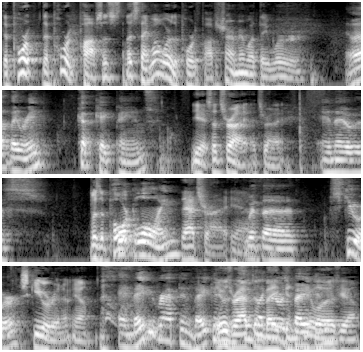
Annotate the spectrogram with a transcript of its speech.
the pork the pork pops. Let's let's think. What were the pork pops? I'm trying to remember what they were. Well, they were in cupcake pans, Yes, that's right. That's right. and there was Was it pork pork? loin That's right. Yeah, with a skewer skewer in it. Yeah, and maybe wrapped in bacon. it was wrapped Seems in like there bacon. bacon. It was. Yeah,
